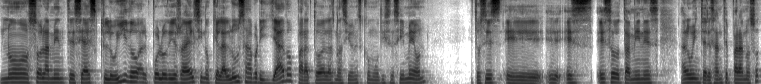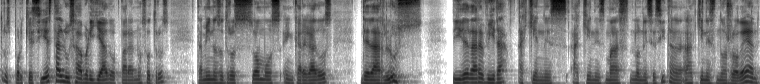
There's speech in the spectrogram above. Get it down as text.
no solamente se ha excluido al pueblo de Israel, sino que la luz ha brillado para todas las naciones, como dice Simeón. Entonces, eh, eh, es, eso también es algo interesante para nosotros, porque si esta luz ha brillado para nosotros, también nosotros somos encargados de dar luz y de dar vida a quienes, a quienes más lo necesitan, a quienes nos rodean,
